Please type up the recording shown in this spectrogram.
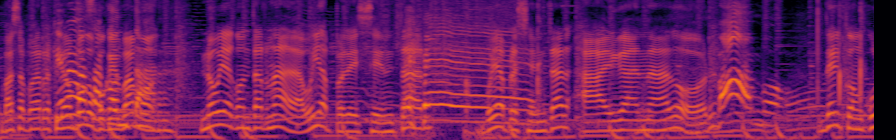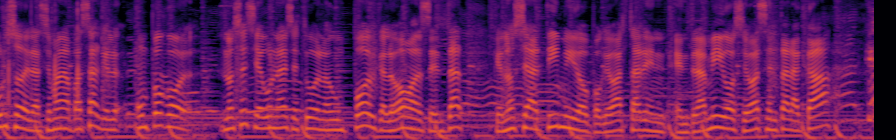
Vas a poder respirar un poco porque vamos. No voy a contar nada, voy a presentar. Voy a presentar al ganador ¡Vamos! del concurso de la semana pasada, que un poco, no sé si alguna vez estuvo en algún podcast, lo vamos a sentar, que no sea tímido porque va a estar en- entre amigos, se va a sentar acá, ¡Qué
